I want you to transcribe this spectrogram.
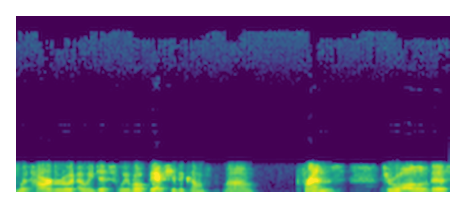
with Howard Root. We just we actually become uh, friends through all of this.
